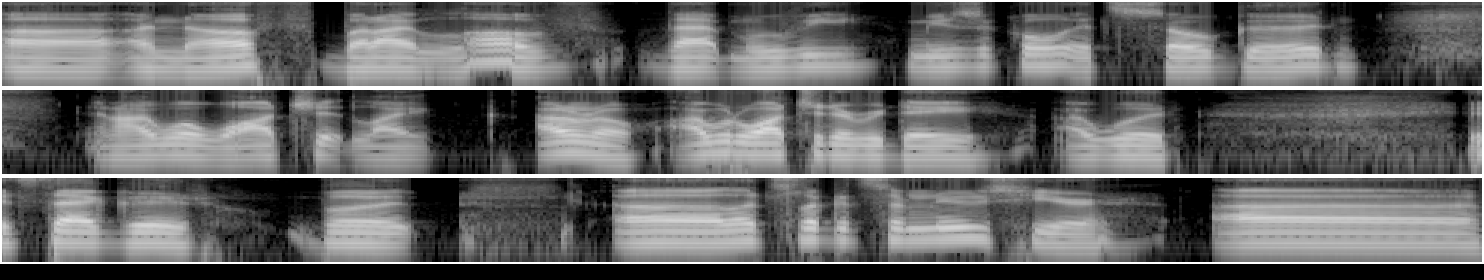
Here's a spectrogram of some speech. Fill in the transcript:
uh, enough, but I love that movie musical. It's so good, and I will watch it like I don't know. I would watch it every day. I would. It's that good. But uh, let's look at some news here. Uh,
